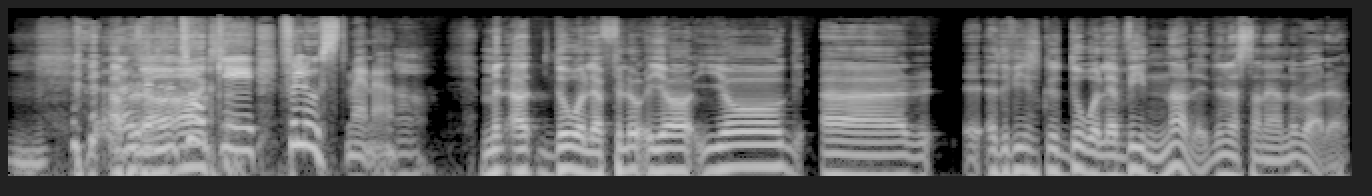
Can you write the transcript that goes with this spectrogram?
Mm. Alltså, Ja, ja, tråkig förlust menar jag. Men äh, dåliga förlorare, jag, jag är... äh, Det finns också dåliga vinnare, det är nästan ännu värre.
